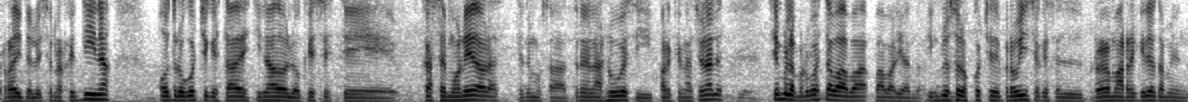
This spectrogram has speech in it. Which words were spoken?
Radio y Televisión Argentina, otro coche que está destinado a lo que es este, Casa de Moneda, ahora tenemos a Tren en las Nubes y Parques Nacionales, siempre la propuesta va, va, variando, incluso los coches de provincia, que es el programa requerido, también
